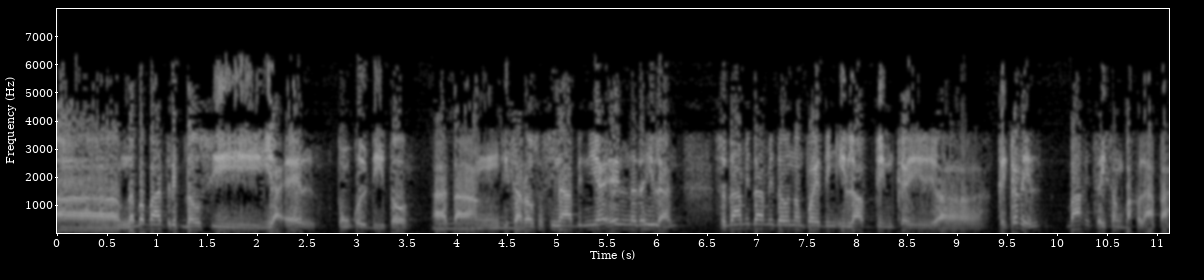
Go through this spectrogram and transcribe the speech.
ah, nababad trip daw si Yael tungkol dito. At ang isa raw sa sinabi ni Yael na dahilan, sa dami-dami daw ng pwedeng i-love team kay, ah, kay Karil, bakit sa isang bakla pa?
